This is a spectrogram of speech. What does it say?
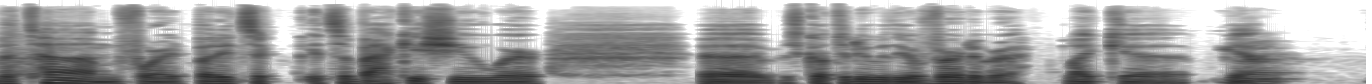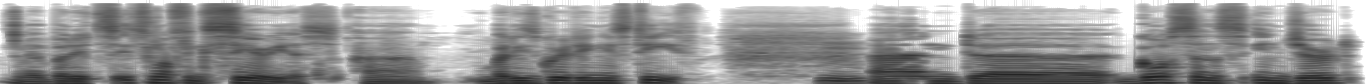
the term for it, but it's a it's a back issue where uh, it's got to do with your vertebra. Like uh, yeah, right. Uh, but it's it's nothing serious. Um, but he's gritting his teeth. Mm. And uh, Gosens injured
